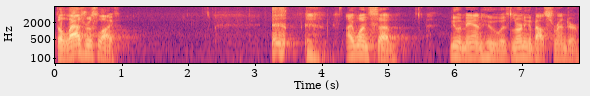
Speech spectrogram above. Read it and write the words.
the Lazarus life. I once uh, knew a man who was learning about surrender.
